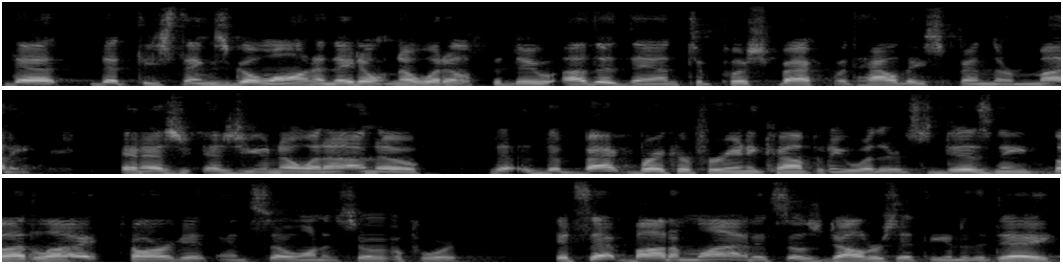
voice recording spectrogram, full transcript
that that these things go on and they don't know what else to do other than to push back with how they spend their money. And as as you know and I know, the, the backbreaker for any company, whether it's Disney, Bud Light, Target, and so on and so forth, it's that bottom line. It's those dollars at the end of the day.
